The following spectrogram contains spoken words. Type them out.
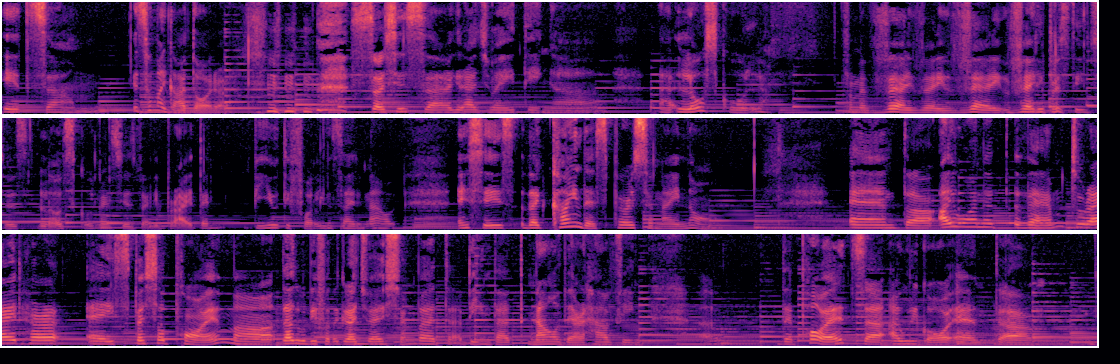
it's um, it's for my goddaughter. so she's uh, graduating uh, law school from a very, very, very, very prestigious law school, and she's very bright and beautiful inside and out. And she's the kindest person I know. And uh, I wanted them to write her a special poem. Uh, that would be for the graduation, but uh, being that now they're having um, the poets, uh, I will go and um,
